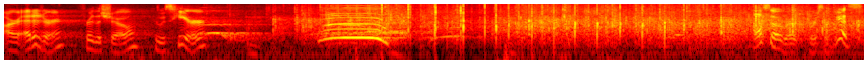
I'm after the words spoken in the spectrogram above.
our editor for the show, who is here. Also wrote for some. Yes.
